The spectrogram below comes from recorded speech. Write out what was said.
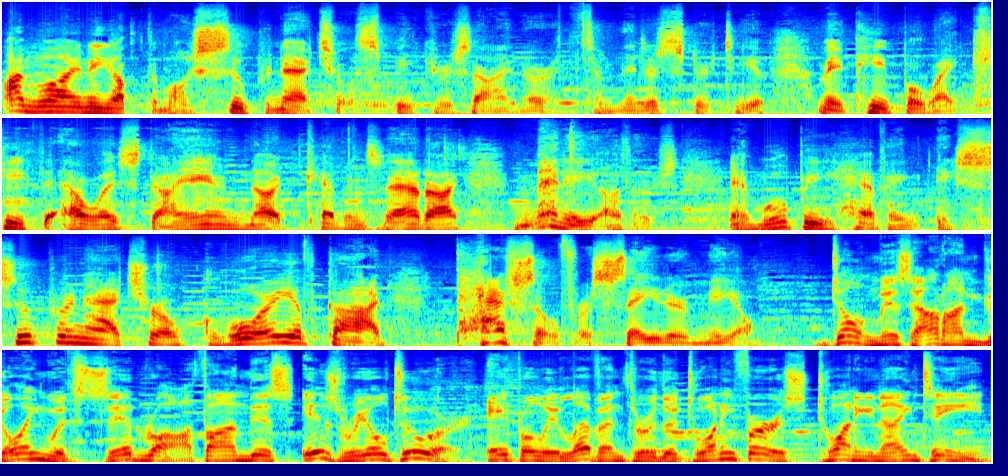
I'm lining up the most supernatural speakers on earth to minister to you. I mean, people like Keith Ellis, Diane Nutt, Kevin Zadai, many others. And we'll be having a supernatural glory of God Passover Seder meal. Don't miss out on going with Sid Roth on this Israel tour, April 11 through the 21st, 2019.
